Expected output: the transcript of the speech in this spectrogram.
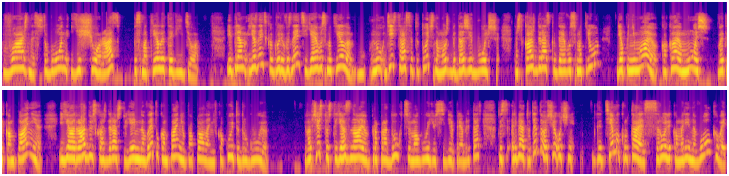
важность, чтобы он еще раз посмотрел это видео. И прям, я знаете, как говорю, вы знаете, я его смотрела, ну, 10 раз это точно, может быть, даже и больше. Потому что каждый раз, когда я его смотрю, я понимаю, какая мощь в этой компании, и я радуюсь каждый раз, что я именно в эту компанию попала, а не в какую-то другую. И вообще, что, что я знаю про продукцию, могу ее себе приобретать. То есть, ребят, вот это вообще очень тема крутая с роликом Марины Волковой,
